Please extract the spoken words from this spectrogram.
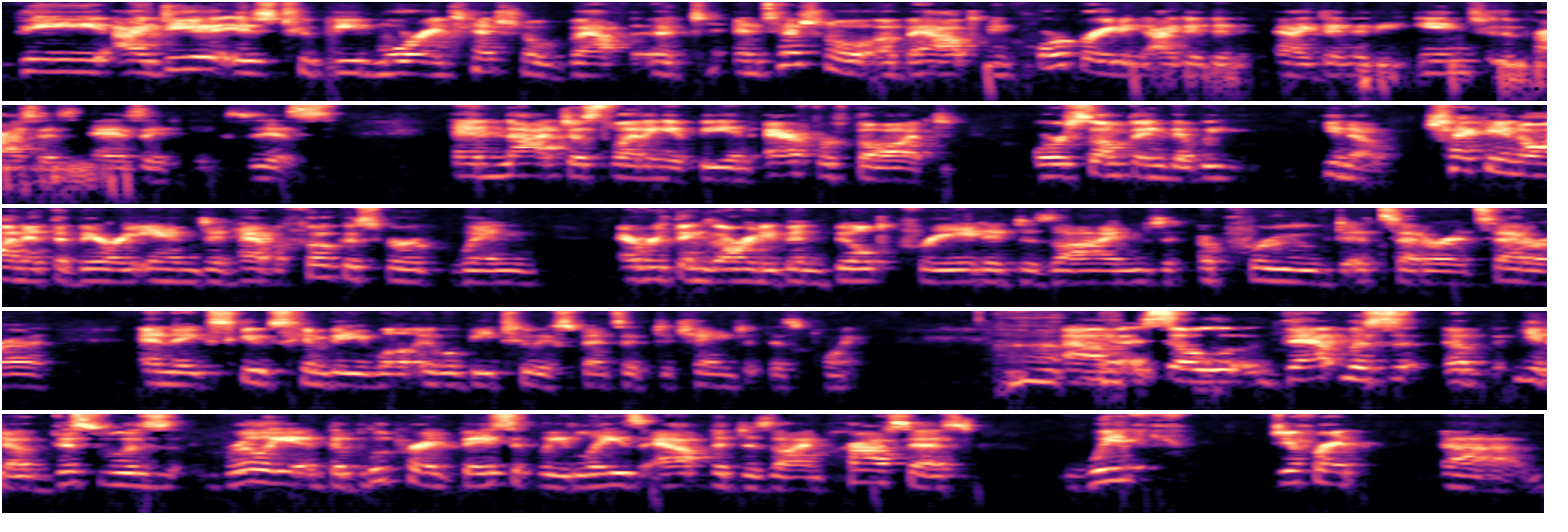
The idea is to be more intentional about uh, intentional about incorporating identity, identity into the process as it exists, and not just letting it be an afterthought or something that we, you know, check in on at the very end and have a focus group when everything's already been built, created, designed, approved, et cetera, et cetera and the excuse can be, well, it will be too expensive to change at this point. Uh, um, yes. So that was, uh, you know, this was really the blueprint basically lays out the design process with different uh,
